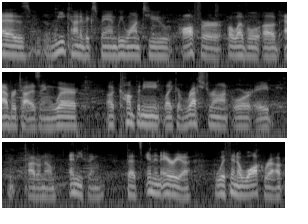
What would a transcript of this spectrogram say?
as we kind of expand, we want to offer a level of advertising where a company like a restaurant or a, I don't know, anything that's in an area within a walk route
